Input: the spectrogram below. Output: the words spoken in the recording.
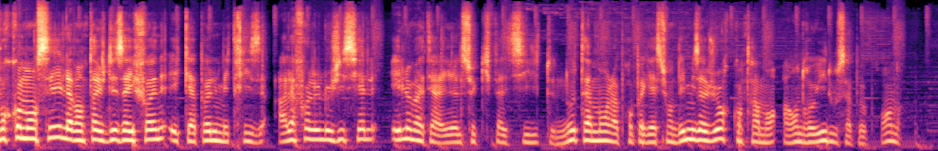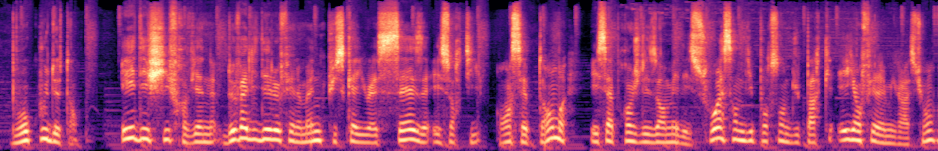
Pour commencer, l'avantage des iPhones est qu'Apple maîtrise à la fois le logiciel et le matériel, ce qui facilite notamment la propagation des mises à jour, contrairement à Android où ça peut prendre beaucoup de temps. Et des chiffres viennent de valider le phénomène puisqu'iOS 16 est sorti en septembre et s'approche désormais des 70% du parc ayant fait la migration,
